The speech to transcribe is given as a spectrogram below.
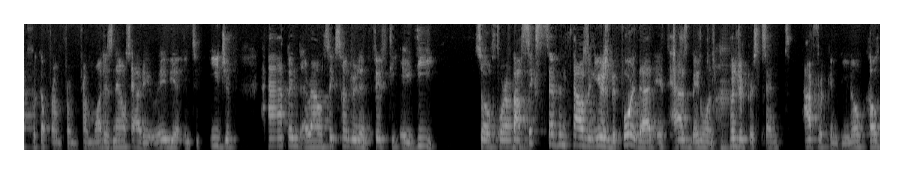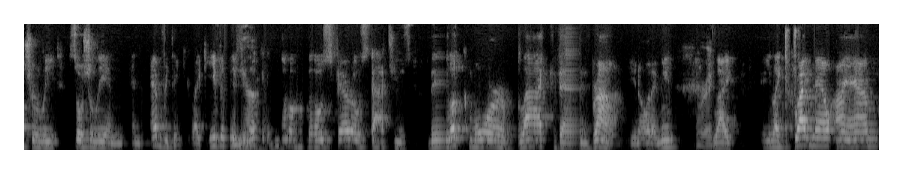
Africa from from from what is now Saudi Arabia into Egypt happened around 650 AD. So for about six seven thousand years before that, it has been 100 percent African, you know, culturally, socially, and and everything. Like even if you look at some of those pharaoh statues, they look more black than brown. You know what I mean? right. like like right now i am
